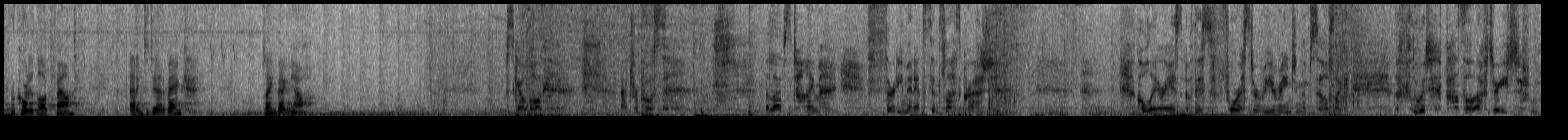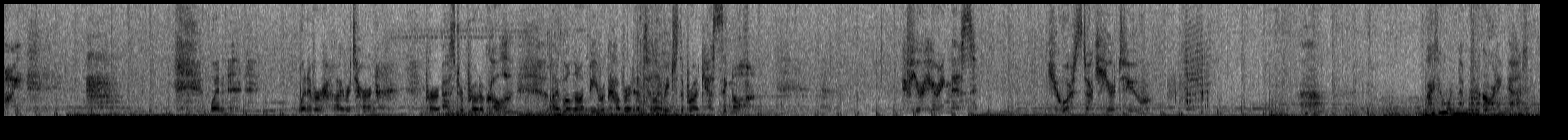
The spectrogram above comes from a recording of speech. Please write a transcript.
Recorded log found. Adding to databank. Playing back now. Scout log. Atropos. Elapsed time 30 minutes since last crash. Whole areas of this forest are rearranging themselves like a fluid after each of my... When... Whenever I return, per Astra Protocol, I will not be recovered until I reach the broadcast signal. If you're hearing this, you are stuck here too. I don't remember recording that.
